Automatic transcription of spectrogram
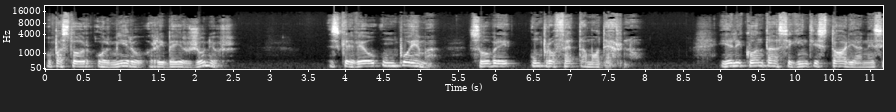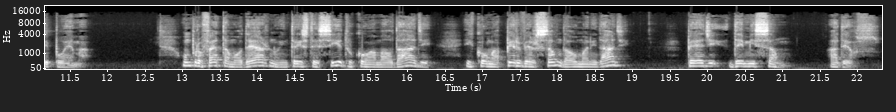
O pastor Olmiro Ribeiro Júnior escreveu um poema sobre um profeta moderno. E ele conta a seguinte história nesse poema. Um profeta moderno, entristecido com a maldade e com a perversão da humanidade, pede demissão a Deus.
